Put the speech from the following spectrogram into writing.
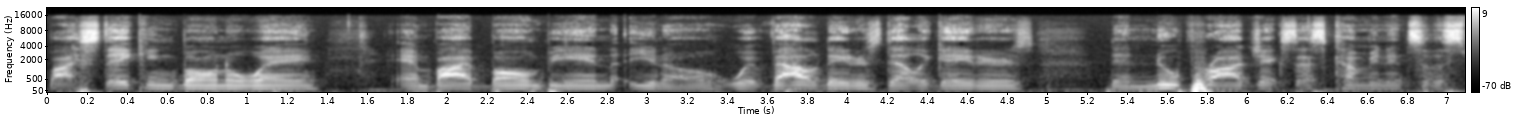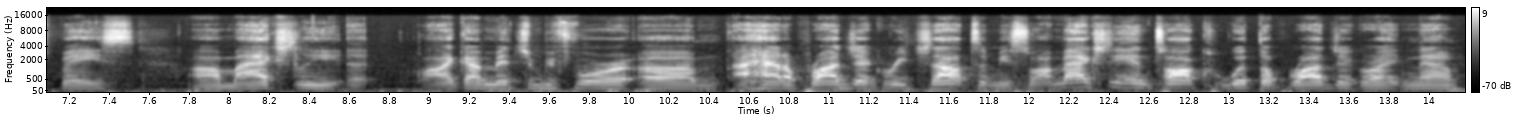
by staking bone away and by Bone being, you know, with validators, delegators, then new projects that's coming into the space. Um, I actually, uh, like I mentioned before, um, I had a project reached out to me, so I'm actually in talks with a project right now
